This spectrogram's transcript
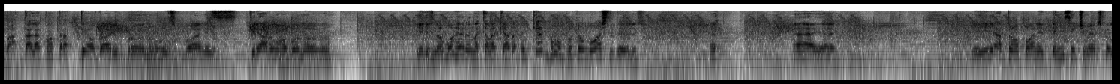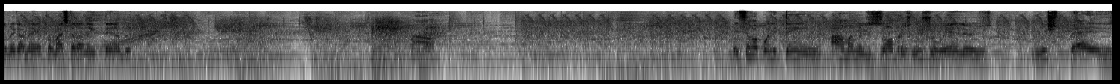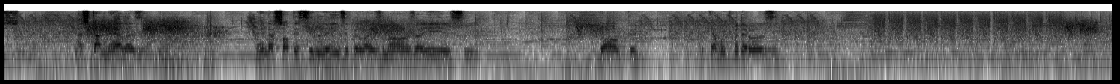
Batalha contra Theodore e Bruno. Os Bunnies criaram um robô novo. E eles não morreram naquela queda, o que é bom, porque eu gosto deles. Ai, ai. E a Trombone tem sentimentos pelo Mega Man, por mais que ela não entenda. Ah. Esse robô ele tem arma nos ombros, nos joelhos, nos pés, nas canelas. Ainda solta esse laser pelas mãos aí, esse golpe. O que é muito poderoso.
